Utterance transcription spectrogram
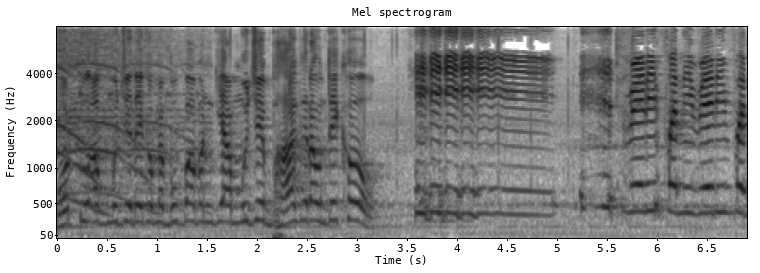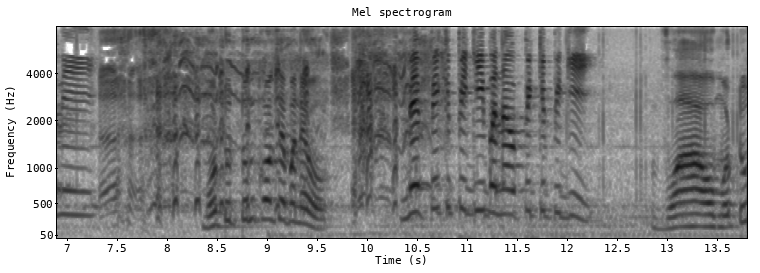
मोटू अब मुझे देखो मैं बुब्बा बन गया मुझे भाग रहा हूँ देखो। Very funny very funny Motu तुम कौन से बने हो? मैं पिक पिगी बनाओ पिक पिगी। वाह मोटू।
